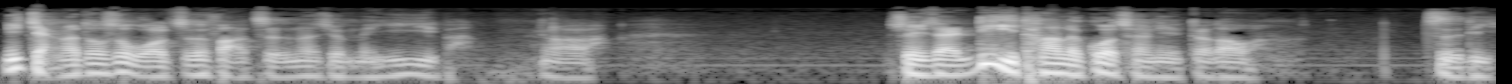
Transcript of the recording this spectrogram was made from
你讲的都是我执法执，那就没意义吧？啊，所以在利他的过程里得到自利，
